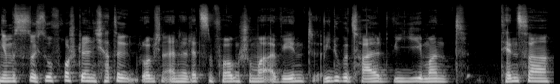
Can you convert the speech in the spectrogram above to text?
Ihr müsst es euch so vorstellen, ich hatte, glaube ich, in einer der letzten Folgen schon mal erwähnt, Video geteilt, wie jemand Tänzer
